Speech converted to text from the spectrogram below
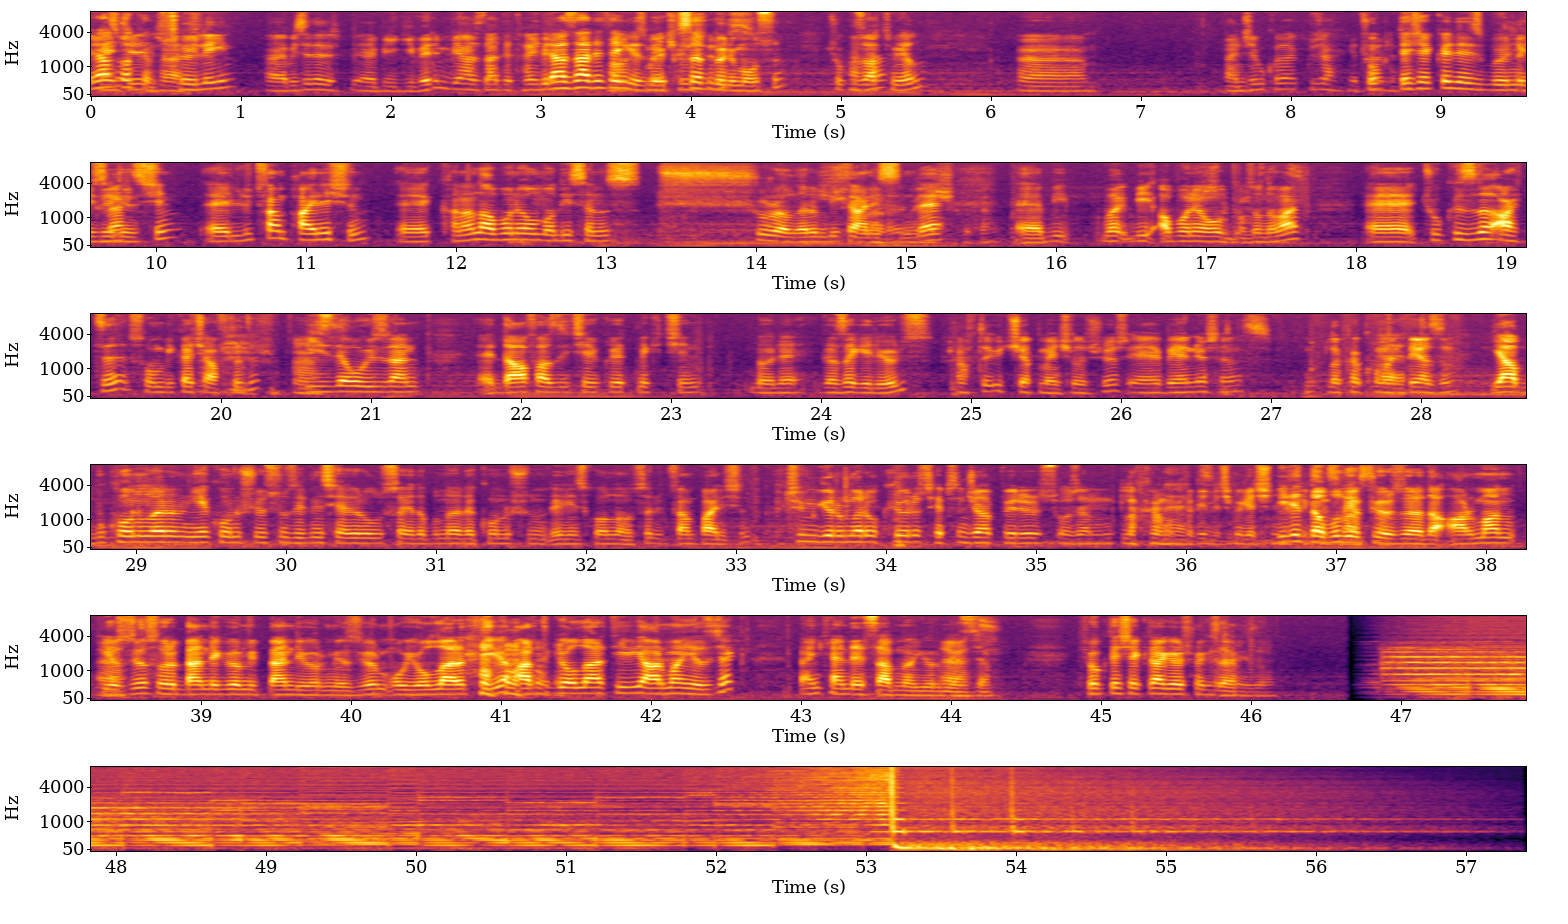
Biraz bence bakın. evet. söyleyin. e, Bize de e, bilgi verin. Biraz daha detaylı. Biraz daha detaya gireceğiz. Böyle kısa bir bölüm olsun. Çok Aha. uzatmayalım. Ee, bence bu kadar güzel. Yeterli. Çok teşekkür ederiz bölümü Teşekkürler. izlediğiniz için. E, lütfen paylaşın. E, kanala abone olmadıysanız şuraların bir Şurada tanesinde e, bir bir abone ol butonu var. E, çok hızlı arttı son birkaç haftadır. Biz de o yüzden e, daha fazla içerik üretmek için böyle gaza geliyoruz. Hafta 3 yapmaya çalışıyoruz. Eğer beğeniyorsanız mutlaka komentte Evet. yazın. Ya bu konuları niye konuşuyorsunuz dediğiniz şeyler olursa ya da bunları da konuşun dediğiniz konular olursa lütfen paylaşın. Tüm yorumları okuyoruz. Hepsine cevap veriyoruz. O yüzden mutlaka Evet. mutlaka iletişime geçin. Bir de double varsa. yapıyoruz arada. Arman Evet. yazıyor sonra ben de görmeyip ben de yorum yazıyorum. O Yollar TV artık Yollar TV Arman yazacak. Ben kendi hesabımdan yorum Evet. yazacağım. Çok teşekkürler görüşmek üzere. Görüşmek üzere.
